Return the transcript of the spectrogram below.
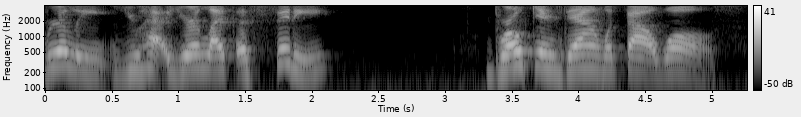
really, you have, you're like a city broken down without walls.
